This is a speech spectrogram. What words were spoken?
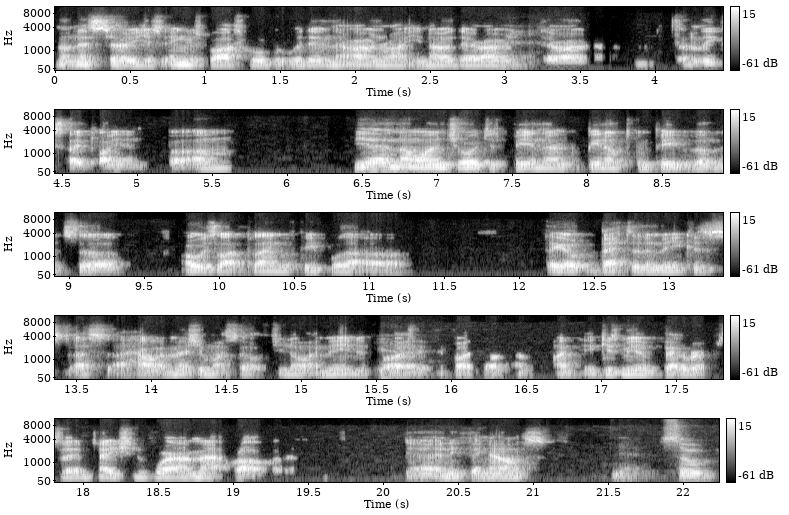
not necessarily just English basketball, but within their own right. You know, their own yeah. their own the leagues they play in. But um, yeah, no, I enjoy just being there and being able to compete with them. It's uh, I always like playing with people that are they go better than me because that's how I measure myself. Do you know what I mean? If. I if I, I, it gives me a better representation of where I'm at rather than yeah anything else. Yeah. So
